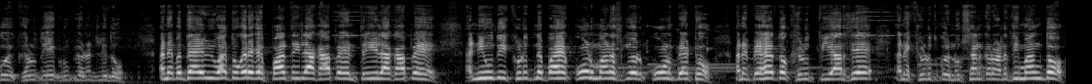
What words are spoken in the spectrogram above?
કોઈ ખેડૂતે એક રૂપિયો નથી લીધો. અને બધા એવી વાતો કરે કે પાંત્રીસ લાખ આપે ને ત્રીસ લાખ આપે. અને સુધી ખેડૂતને પાસે કોણ માણસ ગયો કોણ બેઠો? અને બેહે તો ખેડૂત તૈયાર છે અને ખેડૂત કોઈ નુકસાન કરવા નથી માંગતો.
